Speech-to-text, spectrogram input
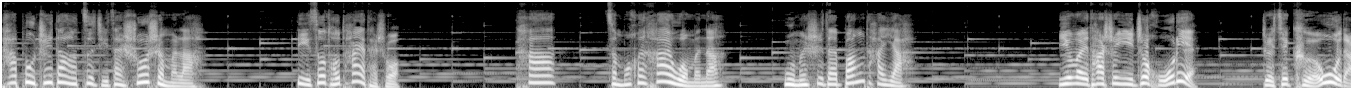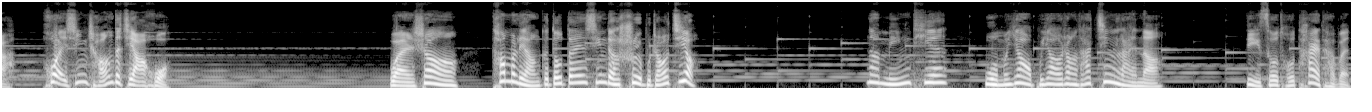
他不知道自己在说什么了。地搜头太太说：“他怎么会害我们呢？我们是在帮他呀。因为他是一只狐狸，这些可恶的、坏心肠的家伙。”晚上，他们两个都担心的睡不着觉。那明天我们要不要让他进来呢？地搜头太太问。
